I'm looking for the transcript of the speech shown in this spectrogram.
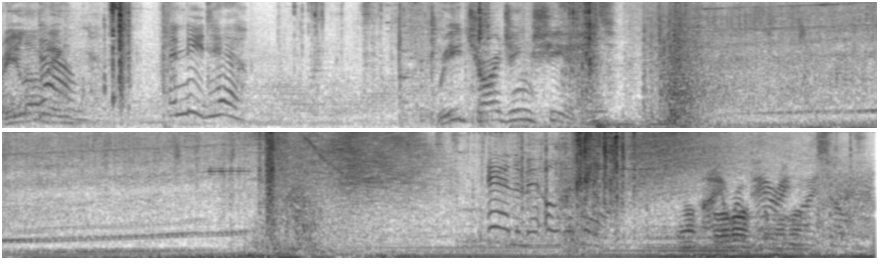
Reloading. Down. I need help. Recharging shields. Enemy over there. I'm repairing myself.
